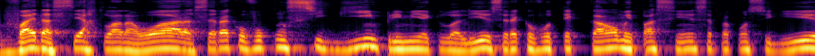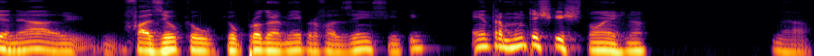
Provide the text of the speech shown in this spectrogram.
vai dar certo lá na hora? Será que eu vou conseguir imprimir aquilo ali? Será que eu vou ter calma e paciência para conseguir, né? Fazer o que eu, que eu programei para fazer? Enfim, tem, entra muitas questões, né? Não.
